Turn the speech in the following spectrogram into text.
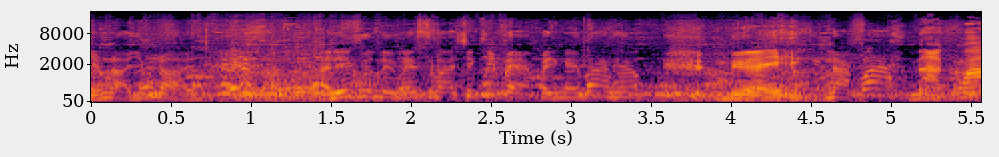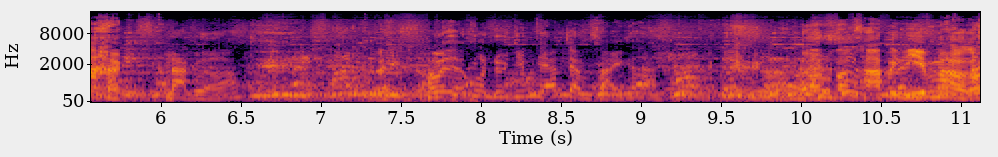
ยิ้มหน่อยยิ้มหน่อย อันนี้คือหนึ่งในสมาชิกที่แบกเป็นไงบ้างครับ เหนื่อยหนักป่ะหนักมากหนักเหรอทำไมแต่คนดูยิ้มแย้มแจ่มใสขนาดโดนบังคับให้ยิ้มเอาก็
